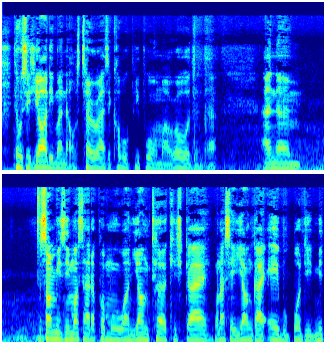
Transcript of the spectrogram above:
there was this yardie man that was terrorizing a couple of people on my road and that. And um, for some reason, he must have had a problem with one young Turkish guy. When I say young guy, able-bodied, mid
